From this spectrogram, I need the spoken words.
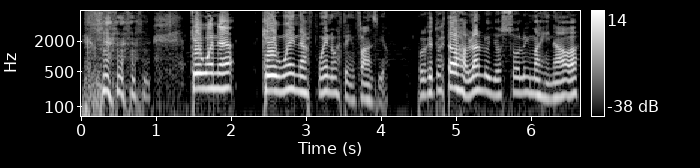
Qué buena, qué buena fue nuestra infancia. Porque tú estabas hablando y yo solo imaginaba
